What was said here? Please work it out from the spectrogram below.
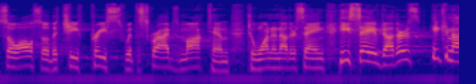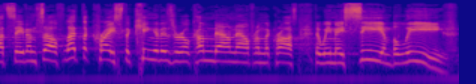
So also the chief priests with the scribes mocked him to one another, saying, He saved others. He cannot save himself. Let the Christ, the King of Israel, come down now from the cross that we may see and believe.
